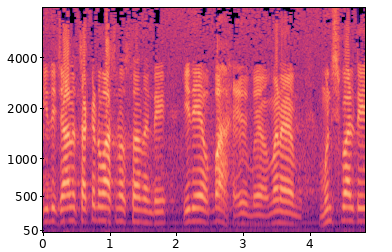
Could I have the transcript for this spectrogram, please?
ఇది చాలా చక్కటి వాసన వస్తుందండి. ఇది మన మున్సిపాలిటీ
